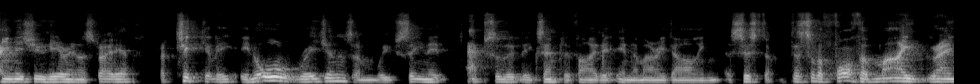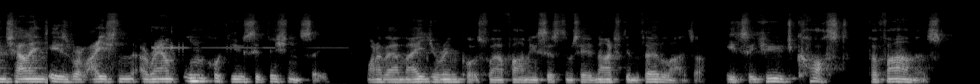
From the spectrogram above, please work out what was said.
same issue here in Australia, particularly in all regions, and we've seen it absolutely exemplified in the Murray-Darling system. The sort of fourth of my grand challenge is relation around input use efficiency one of our major inputs for our farming systems here, nitrogen fertilizer. It's a huge cost for farmers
